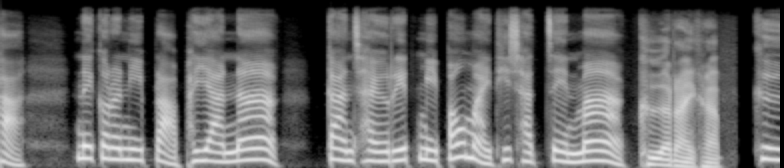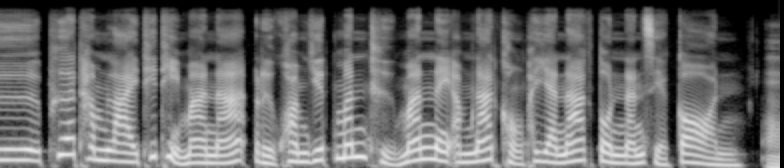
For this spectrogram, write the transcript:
ค่ะ ในกรณีปราบพญานาค การใช้ฤทธิ์มีเป้าหมายที่ชัดเจนมาก คืออะไรครับ คือเพื่อทำลายทิฏฐิมานะ หรือความยึดมั่นถือมั่นในอำนาจของพญานาคตนนั้นเสียก่อน อ๋อ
